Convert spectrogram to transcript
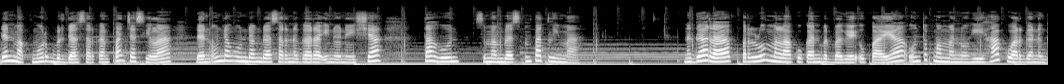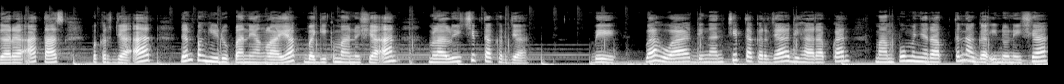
dan makmur berdasarkan Pancasila dan Undang-Undang Dasar Negara Indonesia tahun 1945 negara perlu melakukan berbagai upaya untuk memenuhi hak warga negara atas pekerjaan dan penghidupan yang layak bagi kemanusiaan melalui cipta kerja. B. Bahwa dengan cipta kerja diharapkan mampu menyerap tenaga Indonesia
